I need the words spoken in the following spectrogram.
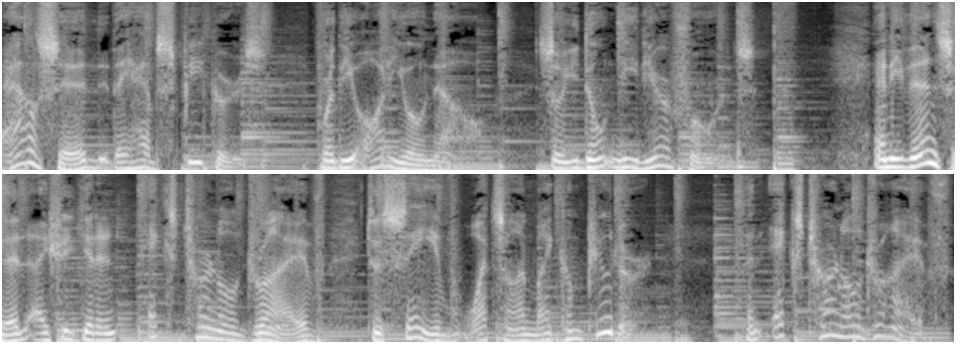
Al said they have speakers for the audio now, so you don't need earphones. And he then said I should get an external drive to save what's on my computer. An external drive.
